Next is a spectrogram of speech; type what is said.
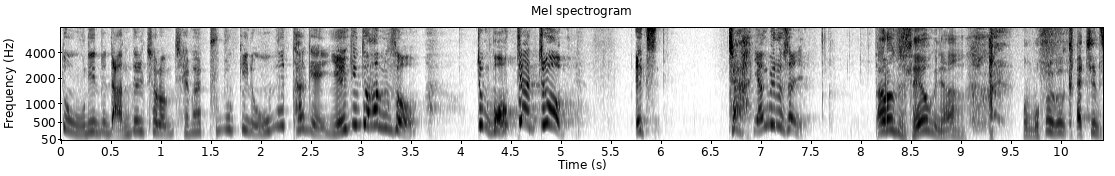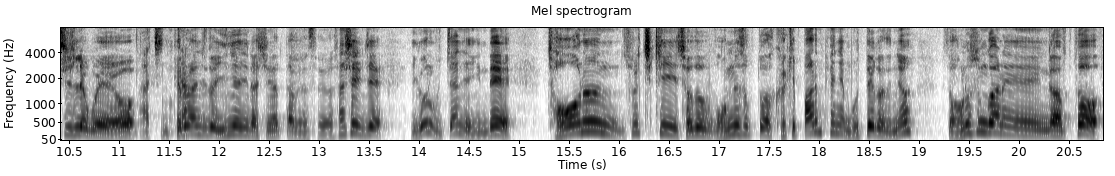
또 우리도 남들처럼 제발 부부끼리 오붓하게 얘기도 하면서 좀 먹자 좀! X 자 양 변호사님 따로 드세요 그냥. 뭘 같이 드시려고 해요. 아? 결혼한 지도 2년이나 지났다면서요. 사실 이제 이건 웃자는 얘기인데 저는 솔직히 저도 먹는 속도가 그렇게 빠른 편이 못 되거든요. 그래서 어느 순간인가부터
